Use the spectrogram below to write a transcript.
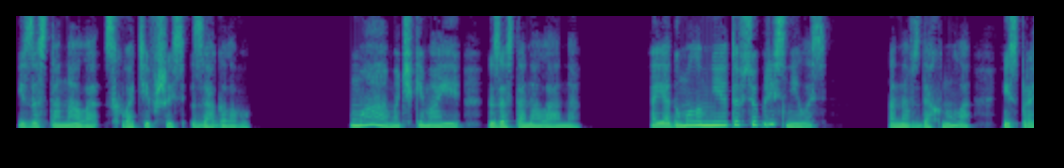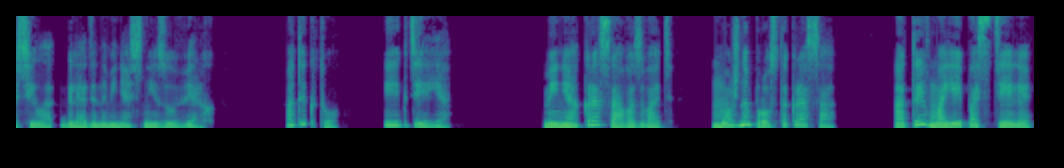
и застонала, схватившись за голову. «Мамочки мои!» — застонала она. «А я думала, мне это все приснилось. Она вздохнула и спросила, глядя на меня снизу вверх. «А ты кто? И где я?» «Меня Красава звать. Можно просто Краса. А ты в моей постели»,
